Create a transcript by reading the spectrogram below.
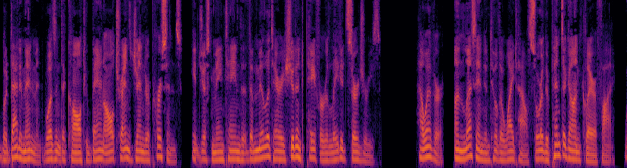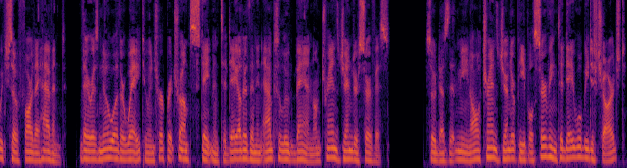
But that amendment wasn't a call to ban all transgender persons, it just maintained that the military shouldn't pay for related surgeries. However, unless and until the White House or the Pentagon clarify, which so far they haven't, there is no other way to interpret Trump's statement today other than an absolute ban on transgender service. So does that mean all transgender people serving today will be discharged?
